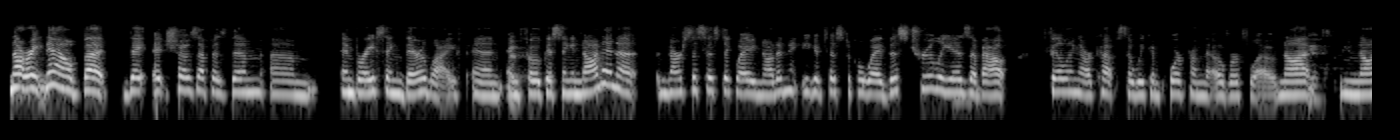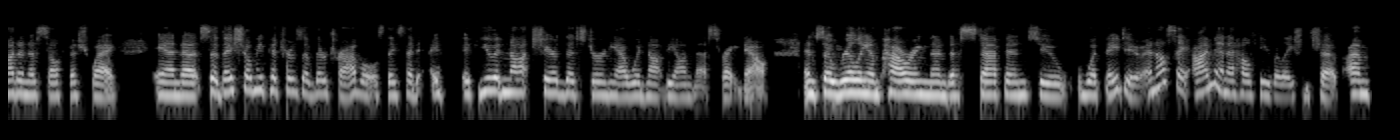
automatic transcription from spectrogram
"Not right now," but they it shows up as them um, embracing their life and and focusing, and not in a narcissistic way, not in an egotistical way. This truly is about filling our cup so we can pour from the overflow not yes. not in a selfish way. And uh, so they show me pictures of their travels. They said if, if you had not shared this journey i would not be on this right now. And so really empowering them to step into what they do. And i'll say i'm in a healthy relationship. I'm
